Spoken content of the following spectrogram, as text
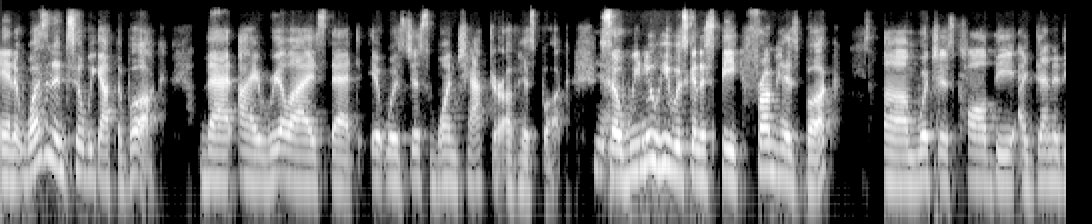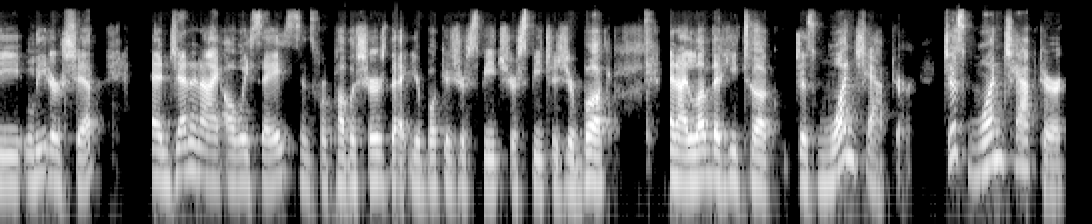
And it wasn't until we got the book that I realized that it was just one chapter of his book. Yeah. So, we knew he was going to speak from his book. Um, which is called the Identity Leadership. And Jen and I always say, since we're publishers, that your book is your speech, your speech is your book. And I love that he took just one chapter, just one chapter,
